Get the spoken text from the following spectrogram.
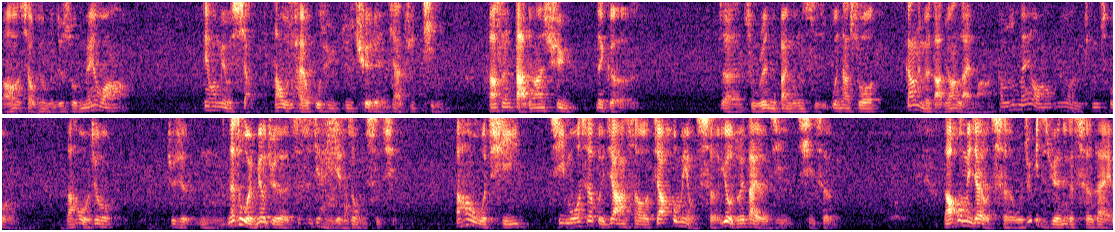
然后小朋友们就说没有啊，电话没有响。然后我就还要过去就是确认一下去听，然后甚至打电话去那个呃主任的办公室问他说，刚刚你们有打电话来吗？他们说没有啊，没有，你听错了。然后我就就是嗯，那时候我也没有觉得这是件很严重的事情。然后我骑骑摩托车回家的时候，只要后面有车，因为我都会戴耳机骑车。然后后面只要有车，我就一直觉得那个车在。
